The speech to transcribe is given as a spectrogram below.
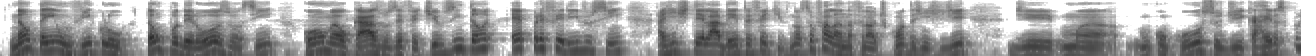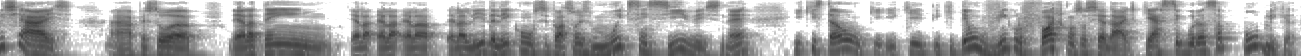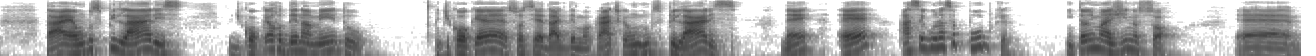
não tem um vínculo tão poderoso assim como é o caso dos efetivos, então é preferível sim a gente ter lá dentro efetivo. Nós estamos falando, afinal de contas, gente, de de uma, um concurso de carreiras policiais. A pessoa ela tem ela, ela, ela, ela lida ali com situações muito sensíveis, né? E que estão que, que, que tem um vínculo forte com a sociedade, que é a segurança pública, tá? É um dos pilares de qualquer ordenamento de qualquer sociedade democrática, um dos pilares, né, é a segurança pública. Então imagina só, é,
